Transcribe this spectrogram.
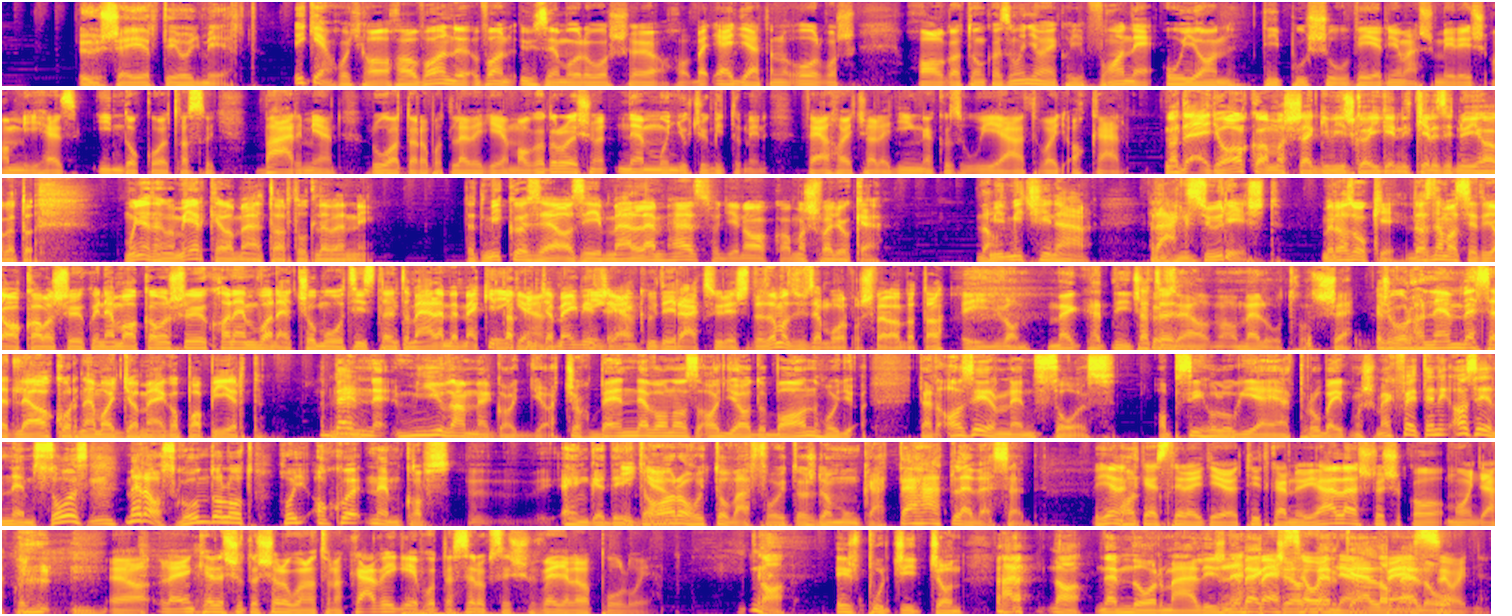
Ő se érti, hogy miért. Igen, hogyha ha van, van üzemorvos, ha, vagy egyáltalán orvos hallgatónk, az mondja meg, hogy van-e olyan típusú vérnyomásmérés, amihez indokolt az, hogy bármilyen ruhadarabot levegyél magadról, és nem mondjuk csak, mit tudom én, felhajtsál egy ingnek az ujját, vagy akár. Na de egy alkalmassági vizsga, igen, itt kérdezi egy női hallgató. Mondjátok, hogy miért kell a melltartót levenni? Tehát mi köze az én mellemhez, hogy én alkalmas vagyok-e? Na. Mi, mit csinál? Rákszűrést? Mert az oké, okay. de az nem azt jelenti, hogy alkalmas vagyok, hogy nem alkalmas vagyok, hanem van egy csomó ciszta, amit a mellembe megkitapintja, igen. elküld egy rákszűrést. Ez nem az üzemorvos feladata. Így van. Meg hát nincs Tehát, köze a, melódhoz se. És akkor, ha nem veszed le, akkor nem adja meg a papírt. Benne, nyilván megadja, csak benne van az agyadban, hogy tehát azért nem szólsz. A pszichológiáját próbáljuk most megfejteni, azért nem szólsz, mert azt gondolod, hogy akkor nem kapsz engedélyt Igen. arra, hogy tovább folytasd a munkát. Tehát leveszed. Jelentkeztél egy titkárnői állást, és akkor mondják, hogy ö, leengedés, ott a sarokban ott van a kávégép, ott a szerox, és vegye le a pólóját. Na, és pucsítson. Hát, na, nem normális, de Ne, hogy mert nem, kell a persze, meló. hogy nem.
